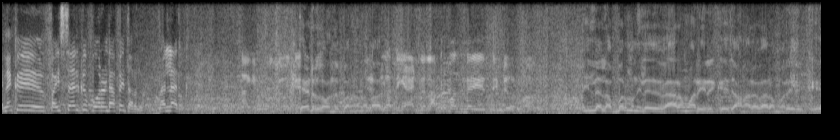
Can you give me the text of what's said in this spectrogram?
எனக்கு ஃபைவ் ஸ்டாருக்கு ஃபோர் அண்ட் ஹாஃபே தரலாம். நல்லா இருக்கு. தேட்டரில் வந்து பாருங்க நல்லா கார்த்திக் ஆக்டர் அப்புறம் வந்து மாதிரி திரும்பி வருமா? இல்லை லப்பர் மந்தியில் வேற மாதிரி இருக்கு. ஜானரே வேற மாதிரி இருக்கு.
